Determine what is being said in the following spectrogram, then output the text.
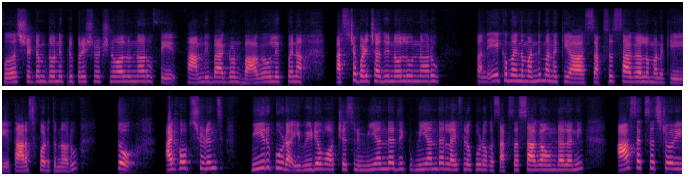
ఫస్ట్ అటెంప్ట్లోనే ప్రిపరేషన్ వచ్చిన వాళ్ళు ఉన్నారు. ఫ్యామిలీ బ్యాక్గ్రౌండ్ బాగోలేకపోయినా కష్టపడి చదివిన వాళ్ళు ఉన్నారు. అనేకమైన మంది మనకి ఆ సక్సెస్ సాగాలో మనకి తారసపడుతున్నారు. సో ఐ హోప్ స్టూడెంట్స్ మీరు కూడా ఈ వీడియో వాచ్ చేసిన మీ అందరిది మీ అందరి లైఫ్లో కూడా ఒక సక్సెస్ సాగా ఉండాలని ఆ సక్సెస్ స్టోరీ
